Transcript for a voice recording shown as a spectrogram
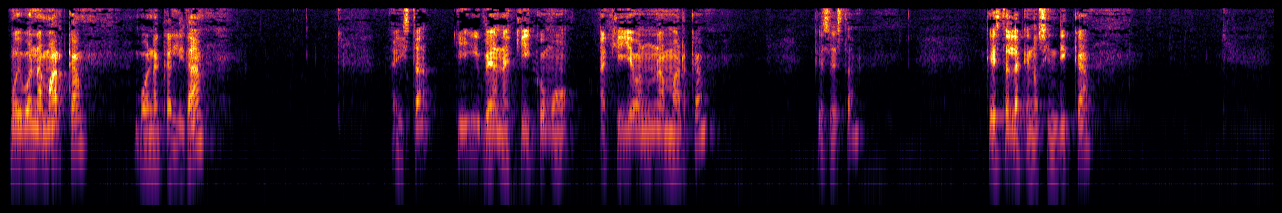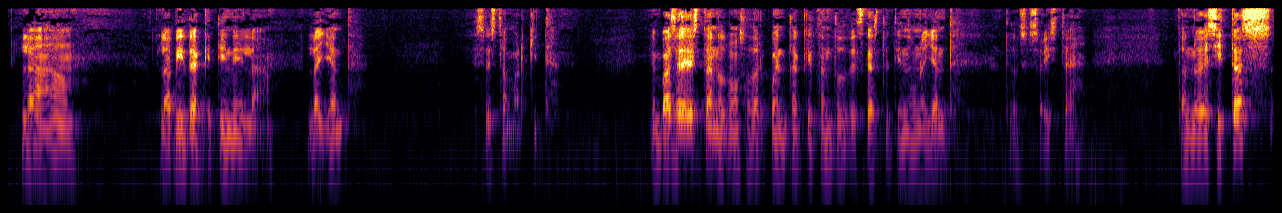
Muy buena marca, buena calidad. Ahí está. Y vean aquí como aquí llevan una marca, que es esta. Que esta es la que nos indica la, la vida que tiene la, la llanta. Es esta marquita. En base a esta nos vamos a dar cuenta que tanto desgaste tiene una llanta. Entonces ahí está. Están nuevecitas.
